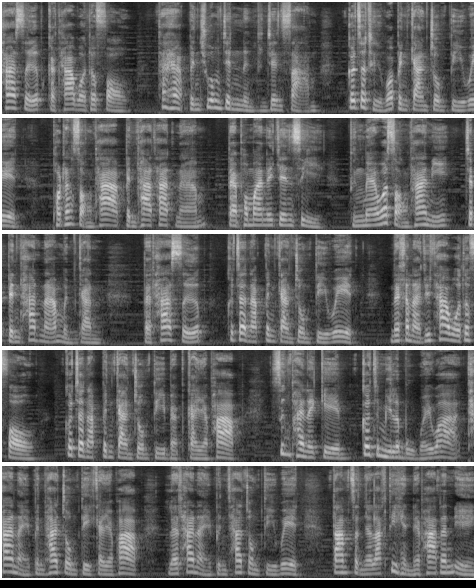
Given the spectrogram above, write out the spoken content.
ท่าเซิร์ฟกับท่าวอเตอร์ฟอล ถ้าหากเป็นช่วง Gen 1ถึง Gen 3ก็จะถือว่าเป็นการโจมตีเวท เพราะทั้งสองท่าเป็นท่าธาตุน้ำแต่พอมาใน Gen 4ถึงแม้ว่า 2 ท่านี้จะเป็นธาตุน้ำเหมือนกัน แต่ท่าเซิร์ฟก็จะนับเป็นการโจมตีเวท ในขณะที่ท่าวอเตอร์ฟอลก็จะนับเป็นการโจมตีแบบกายภาพ ซึ่งภายในเกมก็จะมีระบุไว้ว่าท่าไหนเป็นท่าโจมตีกายภาพ และท่าไหนเป็นท่าโจมตีเวท ตามสัญลักษณ์ที่เห็นในภาพนั่นเอง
